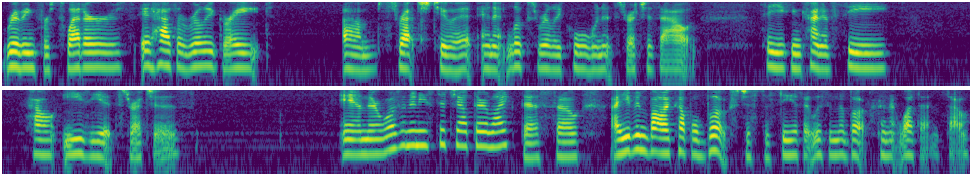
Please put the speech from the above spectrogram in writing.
ribbing for sweaters. It has a really great um, stretch to it and it looks really cool when it stretches out. So you can kind of see how easy it stretches. And there wasn't any stitch out there like this, so I even bought a couple books just to see if it was in the books, and it wasn't. So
